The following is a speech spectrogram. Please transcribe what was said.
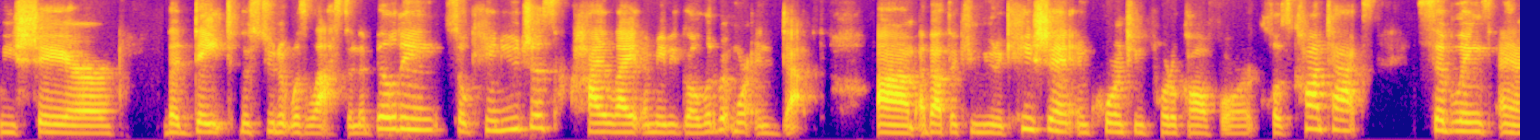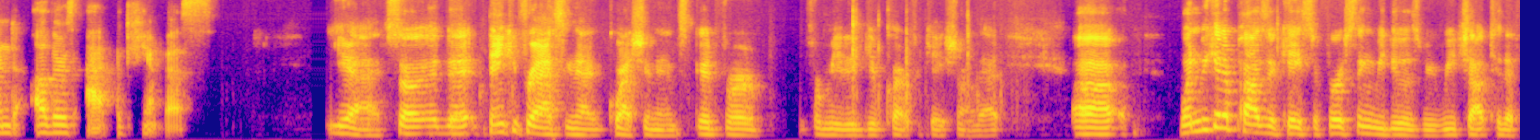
we share the date the student was last in the building. So can you just highlight and maybe go a little bit more in depth um, about the communication and quarantine protocol for close contacts, siblings, and others at a campus? Yeah, so uh, the, thank you for asking that question. And it's good for, for me to give clarification on that. Uh, when we get a positive case, the first thing we do is we reach out to the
